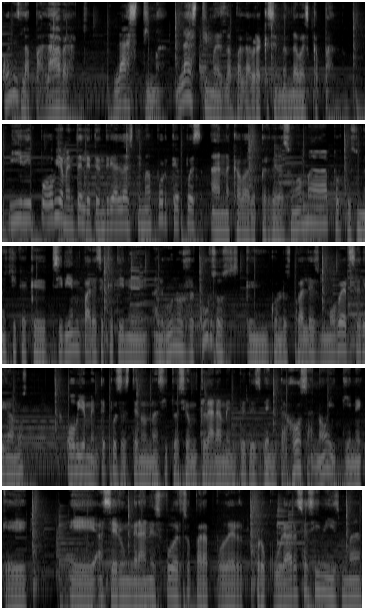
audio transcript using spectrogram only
¿cuál es la palabra Lástima, lástima es la palabra que se me andaba escapando. Y obviamente le tendría lástima porque pues Anne acaba de perder a su mamá, porque es una chica que si bien parece que tiene algunos recursos con los cuales moverse, digamos, obviamente pues está en una situación claramente desventajosa, ¿no? Y tiene que eh, hacer un gran esfuerzo para poder procurarse a sí misma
